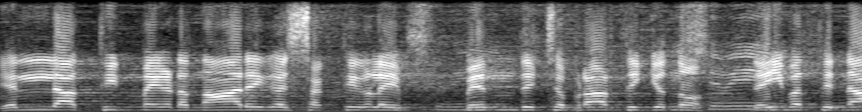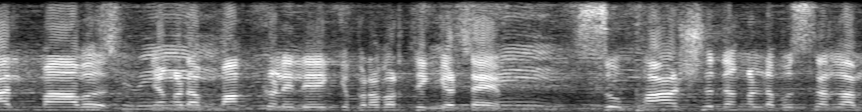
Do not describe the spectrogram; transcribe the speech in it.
എല്ലാ തിന്മയുടെ നാരക ശക്തികളെയും ബന്ധിച്ച് പ്രാർത്ഥിക്കുന്നു. ദൈവത്തിന്റെ ആത്മാവ് ഞങ്ങളുടെ മക്കളിലേക്ക് പ്രവർത്തിക്കട്ടെ. സുഭാഷിതങ്ങളുടെ പുസ്തകം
